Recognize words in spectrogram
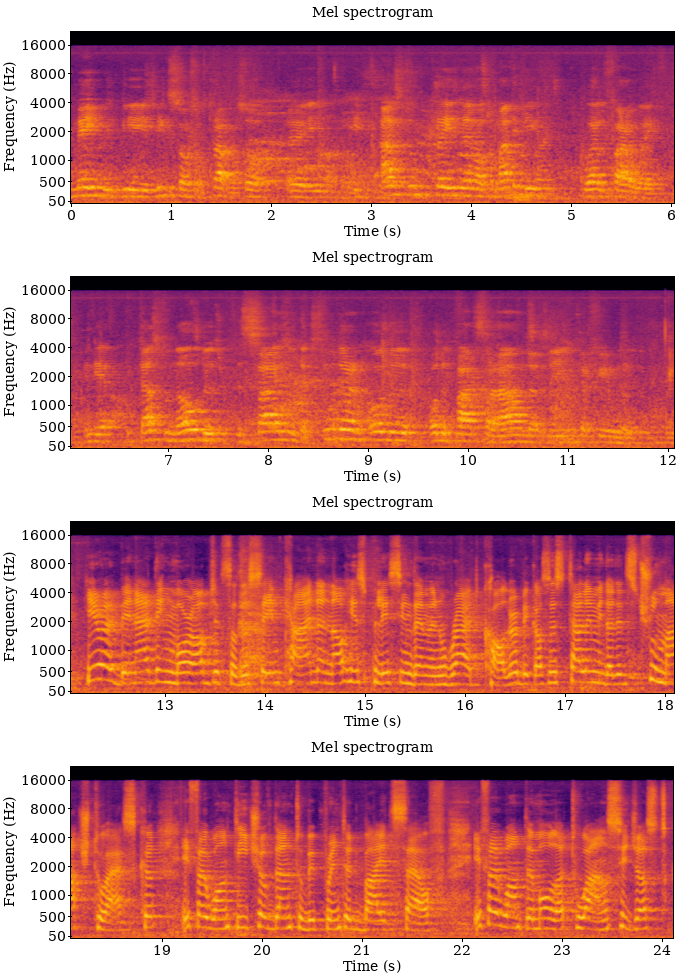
may be a big source of trouble. So uh, it, it, has to place them automatically well far away. And it has to know the, the size of the extruder and all the, all the parts around that may interfere with it. Here I've been adding more objects of the same kind and now he's placing them in red color because he's telling me that it's too much to ask if I want each of them to be printed by itself. If I want them all at once, he just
